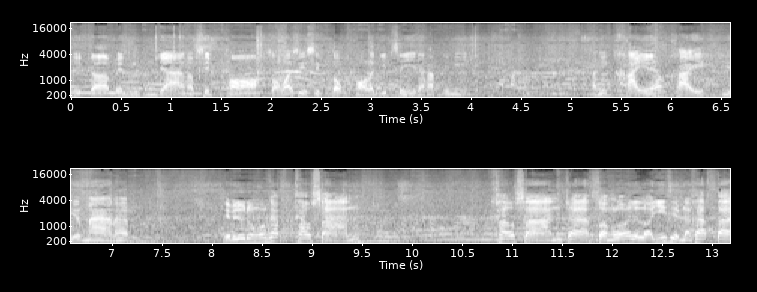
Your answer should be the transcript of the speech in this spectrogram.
นี่ก็เป็นยาครับ 10ห่อ240 ตกห่อละ 24 นะครับที่นี่อันนี้ไข่นะครับไข่เยอะมากนะครับ เดี๋ยวไปดูตรงนู้นครับข้าวสาร ข้าวสารจาก 200หรือ 120 นะครับ ตา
